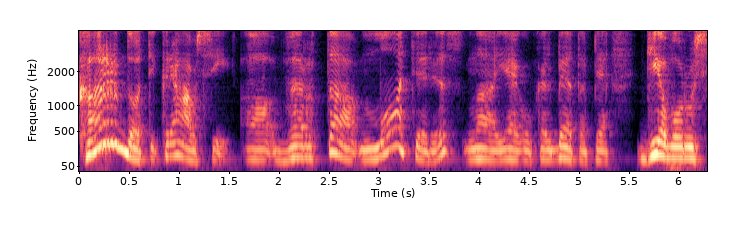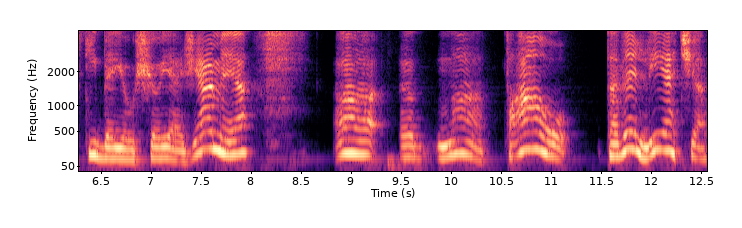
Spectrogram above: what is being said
kardo tikriausiai a, verta moteris, na, jeigu kalbėt apie Dievo rūstybę jau šioje žemėje, a, e, na, tau, tave liečia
